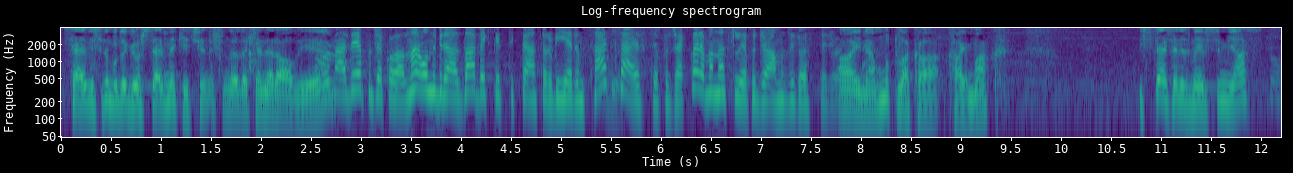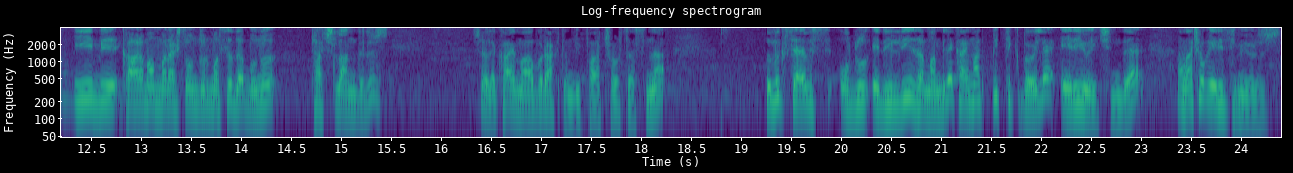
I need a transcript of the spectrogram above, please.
Servisini burada göstermek için şunları da kenara alayım. Normalde yapacak olanlar onu biraz daha beklettikten sonra bir yarım saat servis yapacaklar ama nasıl yapacağımızı gösteriyor. Aynen mutlaka kaymak. İsterseniz mevsim yaz. İyi bir Kahramanmaraş dondurması da bunu taçlandırır. Şöyle kaymağı bıraktım bir parça ortasına. Ilık servis edildiği zaman bile kaymak bir tık böyle eriyor içinde. Ama çok eritmiyoruz.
